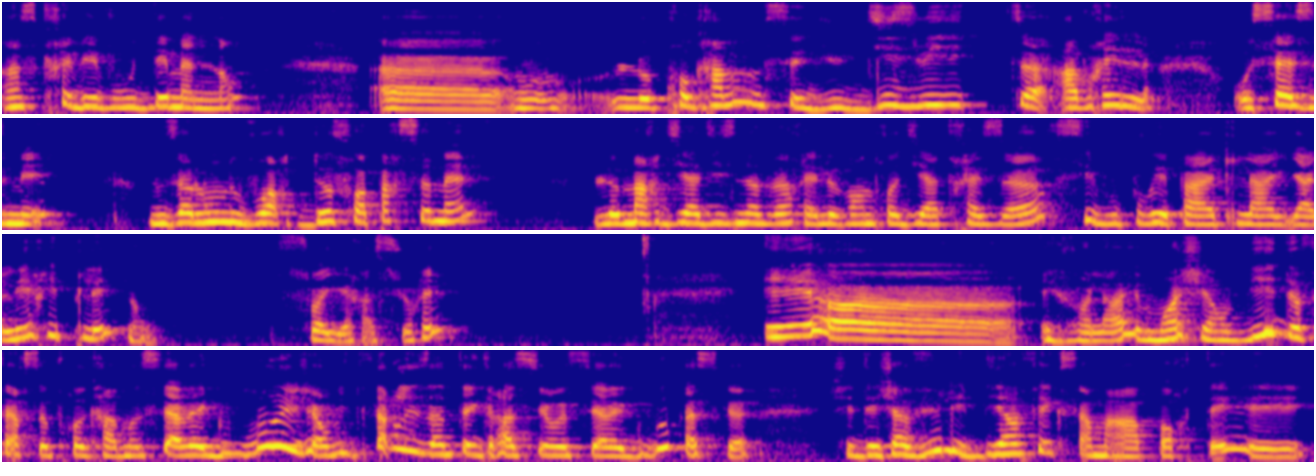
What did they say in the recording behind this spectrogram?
inscrivez-vous dès maintenant. Euh, le programme, c'est du 18 avril au 16 mai. Nous allons nous voir deux fois par semaine, le mardi à 19h et le vendredi à 13h. Si vous ne pouvez pas être là, il y a les replays, donc soyez rassurés. Et, euh, et, voilà, et moi j'ai envie de faire ce programme aussi avec vous et j'ai envie de faire les intégrations aussi avec vous parce que j'ai déjà vu les bienfaits que ça m'a apporté et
